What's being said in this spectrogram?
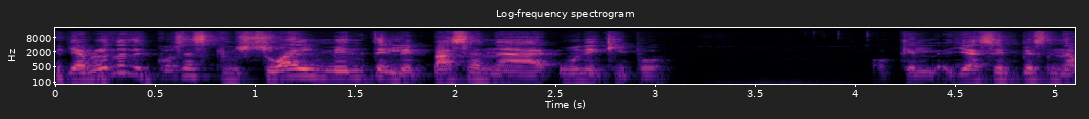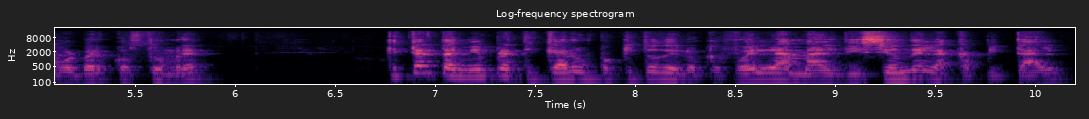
Y hablando de cosas que usualmente le pasan a un equipo, o que ya se empiezan a volver costumbre, ¿qué tal también platicar un poquito de lo que fue la maldición de la capital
